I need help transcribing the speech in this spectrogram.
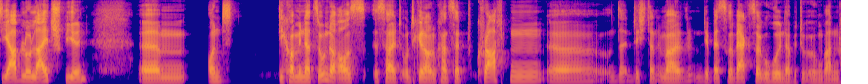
Diablo Light spielen. Ähm, und die Kombination daraus ist halt, und genau, du kannst halt craften äh, und dich dann immer dir bessere Werkzeuge holen, damit du irgendwann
